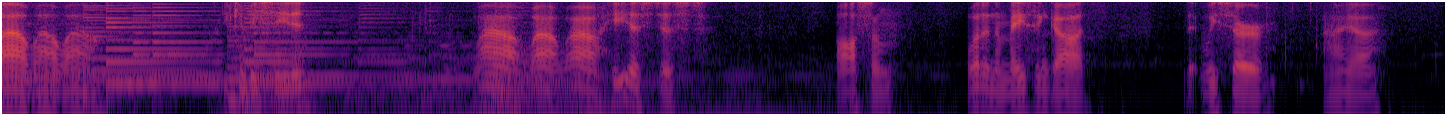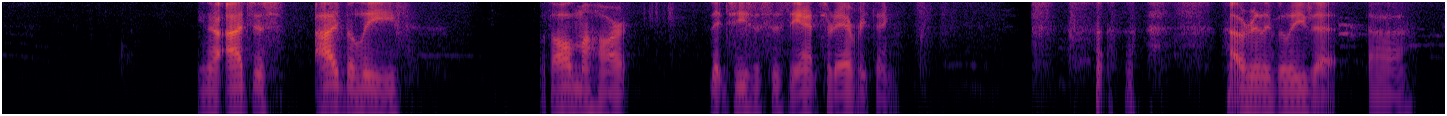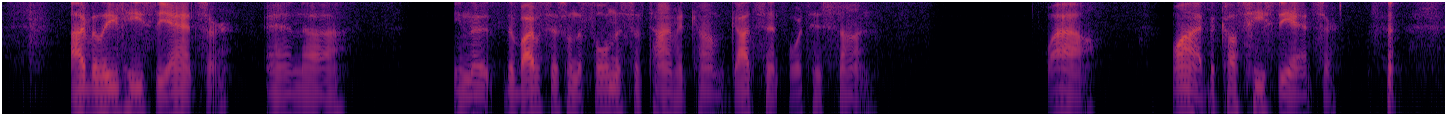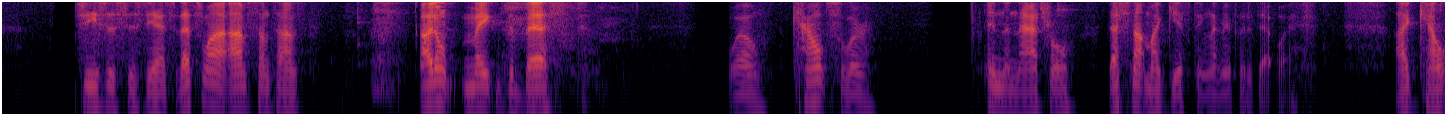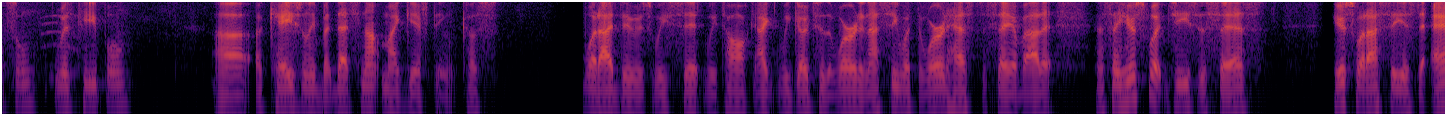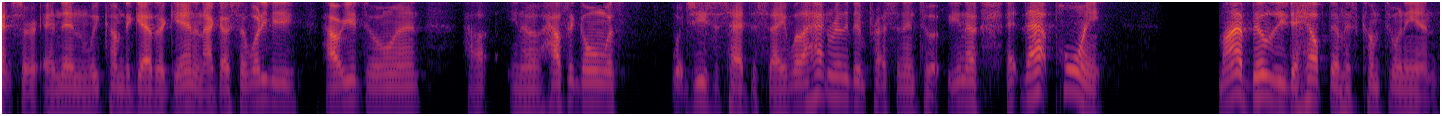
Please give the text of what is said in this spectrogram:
Wow, wow, wow. You can be seated. Wow, wow, wow. He is just awesome. What an amazing God that we serve. I, uh, you know, I just, I believe with all my heart that Jesus is the answer to everything. I really believe that. Uh, I believe He's the answer. And, uh, you know, the Bible says when the fullness of time had come, God sent forth His Son. Wow. Why? Because He's the answer. Jesus is the answer. That's why I'm sometimes, I don't make the best, well, counselor in the natural. That's not my gifting, let me put it that way. I counsel with people uh, occasionally, but that's not my gifting because what I do is we sit, we talk, I, we go to the Word, and I see what the Word has to say about it. And I say, here's what Jesus says. Here's what I see is the answer. And then we come together again, and I go, so what are you, how are you doing? How, you know, how's it going with what Jesus had to say? Well, I hadn't really been pressing into it. You know, at that point, my ability to help them has come to an end.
